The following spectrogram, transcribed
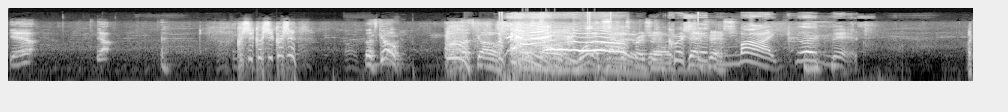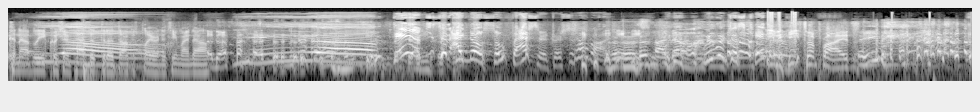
Yeah. Yeah. Kristian, Kristian, Kristian! Let's go. Let's go. Let's go. What a pass, Kristian. Dead fish. my goodness. I cannot believe Kristian passed it to the darkest player in the team right now. Yo, damn, you said I know so faster, Kristian. Hold on. I know. We were just kidding. Even he's surprised.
